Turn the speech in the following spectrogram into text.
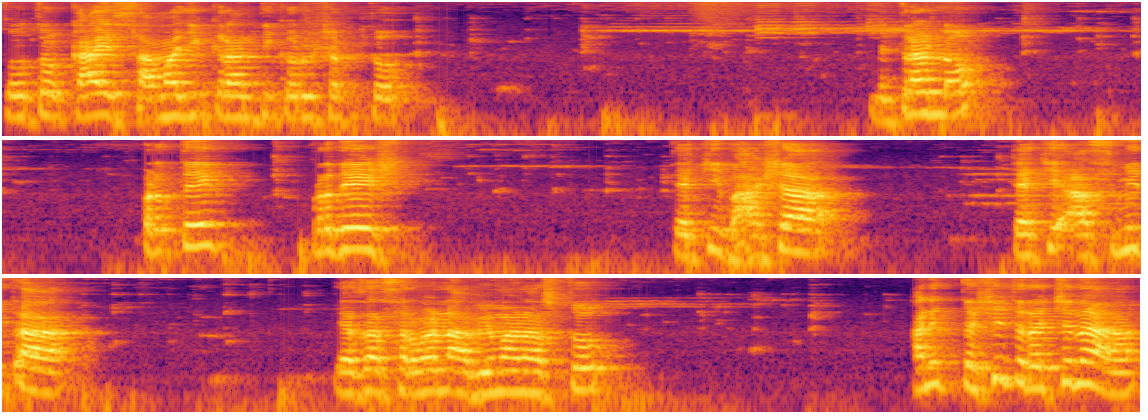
तो तो काय सामाजिक क्रांती करू शकतो? मित्रांनो प्रत्येक प्रदेश त्याची भाषा त्याची अस्मिता याचा सर्वांना अभिमान असतो. आणि तशीच रचना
